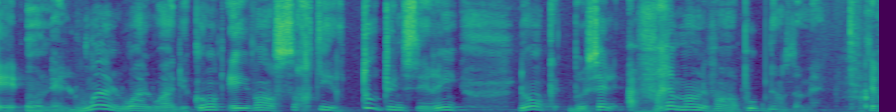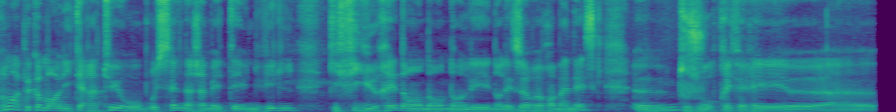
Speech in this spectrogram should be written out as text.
et on est loin, loin, loin du compte, et il va en sortir toute une série donc Bruxelles a vraiment le vent en poupe dans ce domaine. C'est vraiment un peu comme en littérature où Bruxelles n'a jamais été une ville qui figurait dans, dans, les, dans les œuvres romanesques, euh, mhm. toujours préférée, euh,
